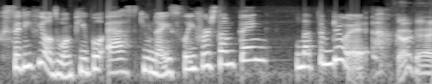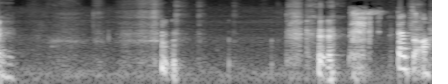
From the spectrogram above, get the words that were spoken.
Citi Fields, when people ask you nicely for something, let them do it. Okay. That's all.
